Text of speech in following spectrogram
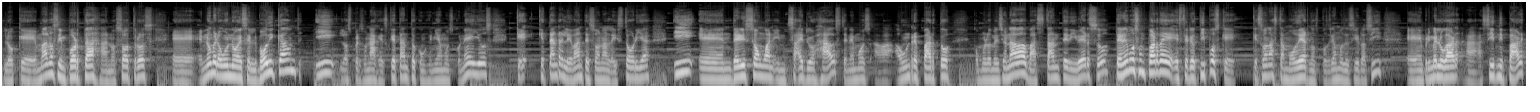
lo que más nos importa a nosotros, eh, el número uno es el body count y los personajes, qué tanto congeniamos con ellos, qué, qué tan relevantes son a la historia. Y en There is Someone Inside Your House tenemos a, un reparto, como lo mencionaba, bastante diverso. Tenemos un par de estereotipos que, que son hasta modernos, podríamos decirlo así. Eh, en primer lugar, a Sydney Park,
